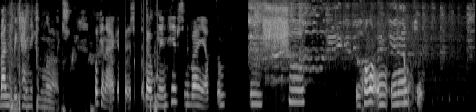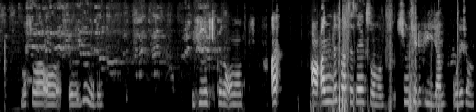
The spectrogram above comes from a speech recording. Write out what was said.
Ben de bir kendi kanalıma bakayım. Bakın arkadaşlar bunların hepsini ben yaptım. Şu Oha 16 Nasıl var o öyle değil miydi? 2 dakikada 16 kişi. Ana, anne lütfen sesini eksi. Şimdi telif yiyeceğim. Uğraşamam.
